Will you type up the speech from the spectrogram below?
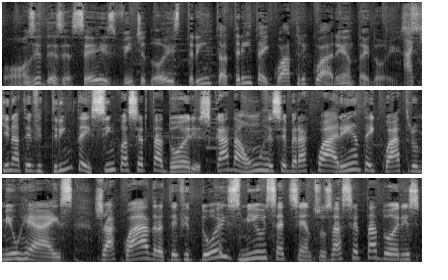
11, 16, 22, 30, 34 e 42. A Quina teve 35 acertadores, cada um receberá 44 mil reais. Já a quadra teve 2.700 acertadores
